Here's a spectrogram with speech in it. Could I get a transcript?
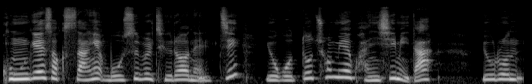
공개석상의 모습을 드러낼지 요것도 초미의 관심이다. 요런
